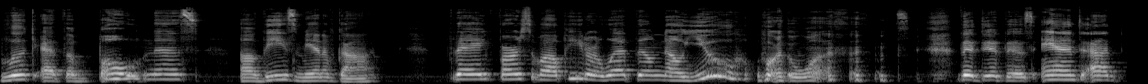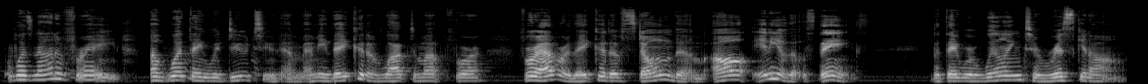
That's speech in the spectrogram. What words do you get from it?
Look at the boldness of these men of God they, first of all, Peter let them know you were the ones that did this and uh, was not afraid of what they would do to them. I mean, they could have locked them up for forever. They could have stoned them, all any of those things. But they were willing to risk it all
